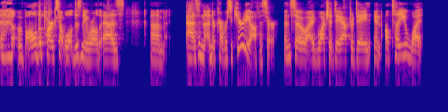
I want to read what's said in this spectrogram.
of all the parks at Walt Disney World as um as an undercover security officer. And so I'd watch it day after day and I'll tell you what,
